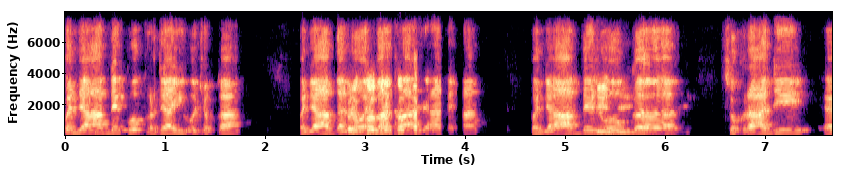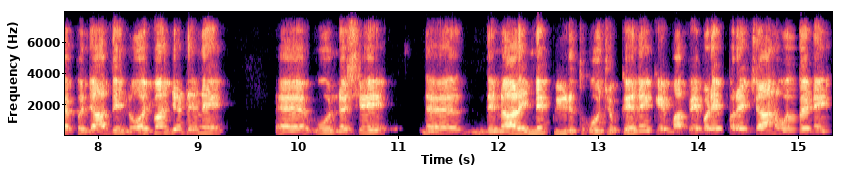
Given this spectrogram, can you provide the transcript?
ਪੰਜਾਬ ਦੇਖੋ ਕਰਜ਼ਾਈ ਹੋ ਚੁੱਕਾ। ਪੰਜਾਬ ਦਾ ਨੌਜਵਾਨ। ਬਾਹਰ ਜਾ ਰਿਹਾ। ਪੰਜਾਬ ਦੇ। ਲੋਕ ਸੁਖਰਾਜ ਜੀ ਪੰਜਾਬ ਦੇ ਨੌਜਵਾਨ ਜਿਹੜੇ ਨੇ ਉਹ ਨਸ਼ੇ ਦੇ ਨਾਲ ਇੰਨੇ ਪੀੜਤ ਹੋ ਚੁੱਕੇ ਨੇ ਕਿ ਮਾਪੇ ਬੜੇ ਪਰੇਸ਼ਾਨ ਹੋਏ ਨੇ।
